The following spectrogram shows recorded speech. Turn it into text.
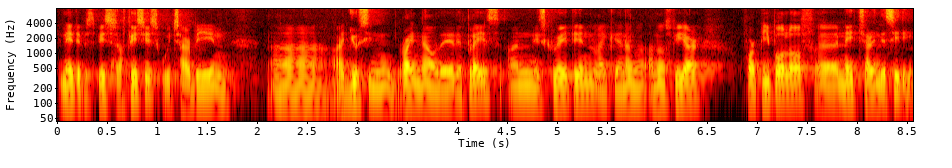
native species of fishes which are being uh, are using right now the, the place and is creating like an atmosphere for people of uh, nature in the city,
